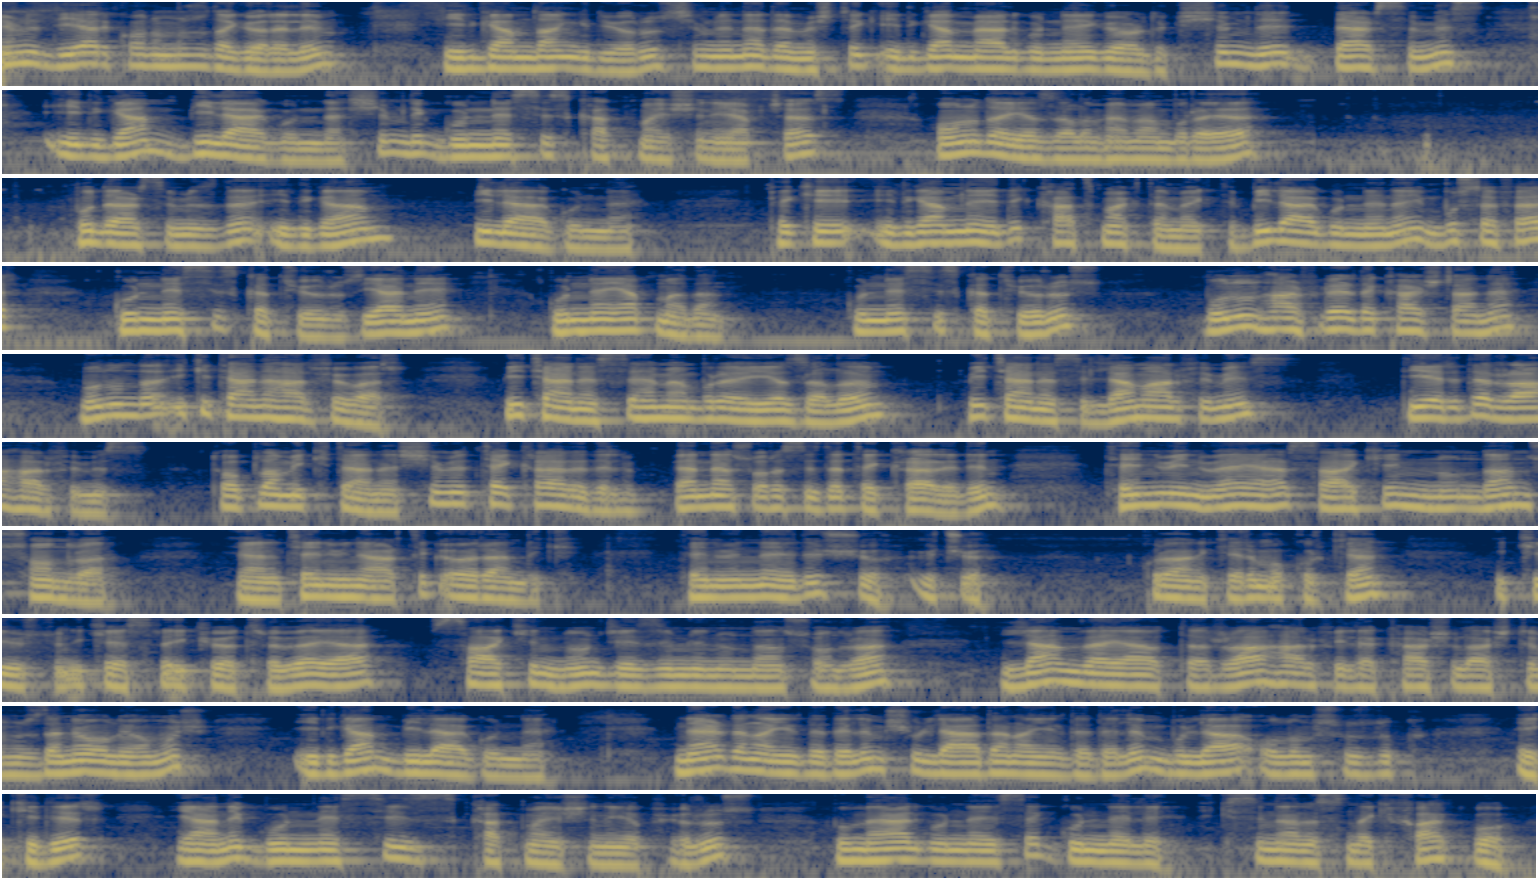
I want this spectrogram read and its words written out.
Şimdi diğer konumuzu da görelim. İdgamdan gidiyoruz. Şimdi ne demiştik? İdgam meal gunneyi gördük. Şimdi dersimiz idgam bila gunne. Şimdi gunnesiz katma işini yapacağız. Onu da yazalım hemen buraya. Bu dersimizde idgam bila gunne. Peki idgam neydi? Katmak demekti. Bila gunne ne? Bu sefer gunnesiz katıyoruz. Yani gunne yapmadan gunnesiz katıyoruz. Bunun harfleri de kaç tane? Bunun da iki tane harfi var. Bir tanesi hemen buraya yazalım. Bir tanesi lam harfimiz, diğeri de ra harfimiz. Toplam iki tane. Şimdi tekrar edelim. Benden sonra siz de tekrar edin. Tenvin veya sakin nundan sonra. Yani tenvini artık öğrendik. Tenvin neydi? Şu. Üçü. Kur'an-ı Kerim okurken iki üstün, iki esre, iki ötre veya sakin nun, cezimli nundan sonra lam veyahut da ra harfiyle karşılaştığımızda ne oluyormuş? İdgam bila gunne. Nereden ayırt edelim? Şu la'dan ayırt edelim. Bu la olumsuzluk ekidir. Yani gunnesiz katma işini yapıyoruz. Bu meal gunne ise gunneli. İkisinin arasındaki fark bu.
